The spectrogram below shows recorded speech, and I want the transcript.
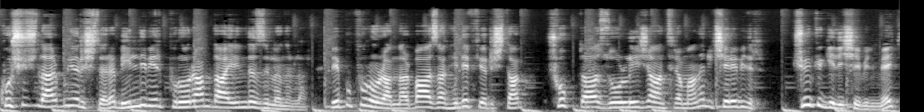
Koşucular bu yarışlara belli bir program dahilinde hazırlanırlar ve bu programlar bazen hedef yarıştan çok daha zorlayıcı antrenmanlar içerebilir. Çünkü gelişebilmek,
